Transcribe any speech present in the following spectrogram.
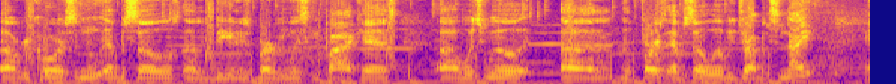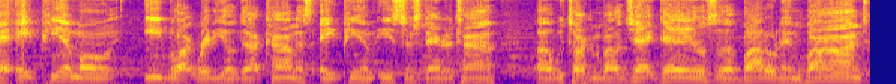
uh, record some new episodes of the Beers Bourbon Whiskey podcast, uh, which will uh, the first episode will be dropping tonight at 8 p.m. on eblockradio.com. That's 8 p.m. Eastern Standard Time. Uh, we're talking about Jack Daniels uh, bottled in bond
